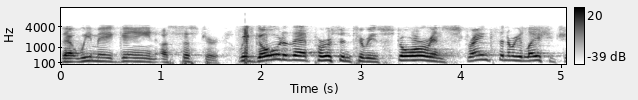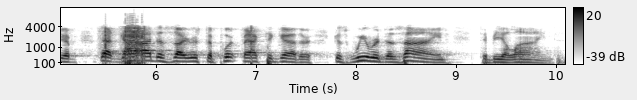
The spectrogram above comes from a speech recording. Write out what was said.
that we may gain a sister. We go to that person to restore and strengthen a relationship that God desires to put back together because we were designed to be aligned.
